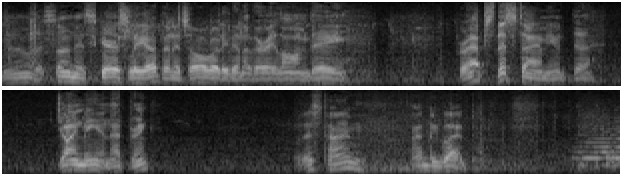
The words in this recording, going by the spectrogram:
You know, the sun is scarcely up, and it's already been a very long day. Perhaps this time you'd uh, join me in that drink? Well, this time, I'd be glad to.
